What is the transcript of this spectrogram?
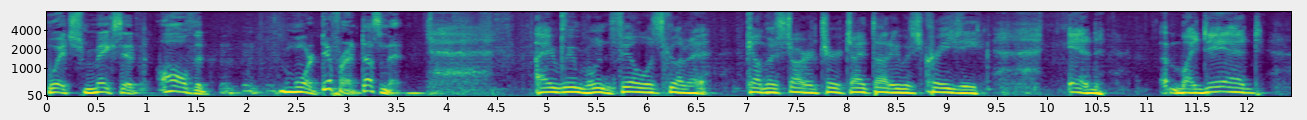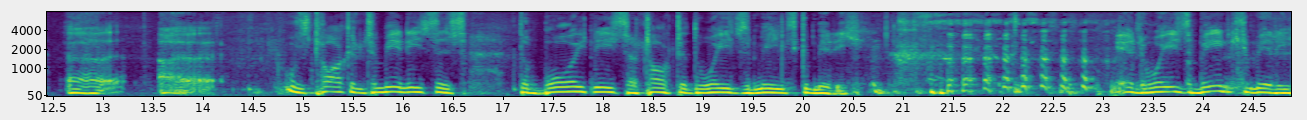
Which makes it all the more different, doesn't it? I remember when Phil was going to come and start a church, I thought he was crazy. And my dad uh, uh, was talking to me, and he says, the boy needs to talk to the Ways and Means Committee. and the Ways and Means Committee,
